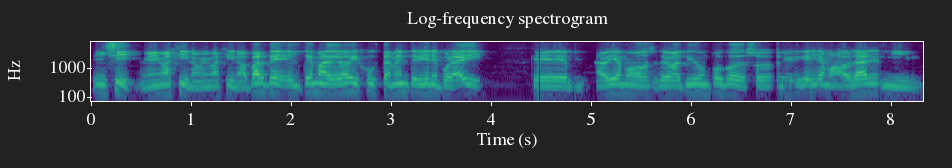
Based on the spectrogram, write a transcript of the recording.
Y sí, me imagino, me imagino. Aparte, el tema de hoy justamente viene por ahí, que habíamos debatido un poco sobre qué queríamos hablar y,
